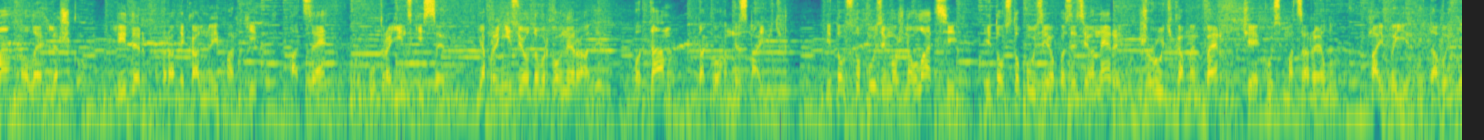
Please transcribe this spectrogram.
Я Олег Ляшко, лідер радикальної партії. А це український сир. Я приніс його до Верховної Ради, бо там такого не знають. І товстопузі можновладці, і товстопузі опозиціонери жруть камембер чи якусь моцарелу. Хай би їх вдавило.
